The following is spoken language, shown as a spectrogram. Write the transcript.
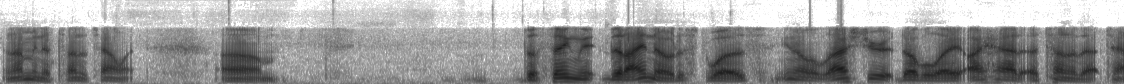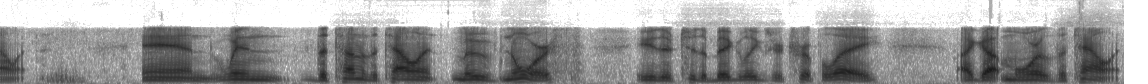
and I mean a ton of talent. Um, the thing that, that I noticed was, you know, last year at Double A, I had a ton of that talent, and when the ton of the talent moved north, either to the big leagues or Triple A, I got more of the talent.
